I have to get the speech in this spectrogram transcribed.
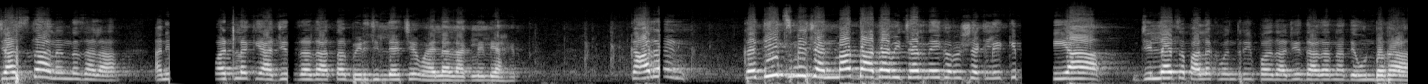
जास्त आनंद झाला आणि वाटलं की अजितदादा आता बीड जिल्ह्याचे व्हायला लागलेले आहेत. कारण कधीच मी जन्मात दादा विचार नाही करू शकले की या जिल्ह्याचं पालकमंत्री पद अजितदादांना देऊन बघा.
